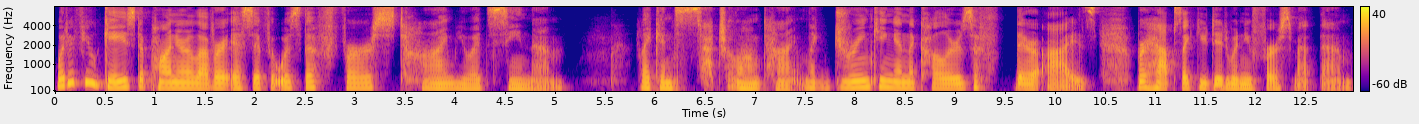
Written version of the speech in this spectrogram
What if you gazed upon your lover as if it was the first time you had seen them? Like in such a long time, like drinking in the colors of their eyes, perhaps like you did when you first met them,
